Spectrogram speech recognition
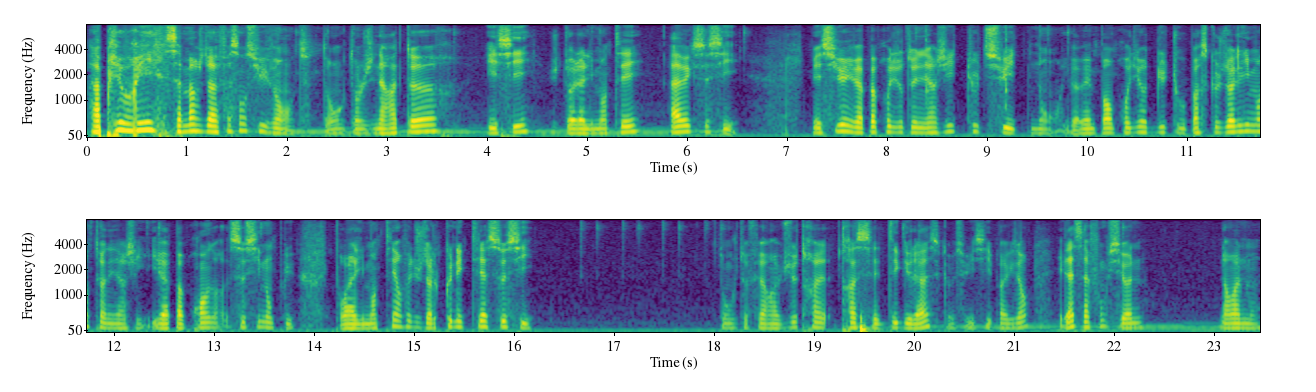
A priori, ça marche de la façon suivante. Donc dans le générateur, ici, je dois l'alimenter avec ceci. Bien sûr, il va pas produire de l'énergie tout de suite. Non, il va même pas en produire du tout. Parce que je dois l'alimenter en énergie. Il va pas prendre ceci non plus. Pour l'alimenter, en fait, je dois le connecter à ceci. Donc je dois faire un vieux tracé dégueulasse, comme celui-ci par exemple. Et là, ça fonctionne. Normalement.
